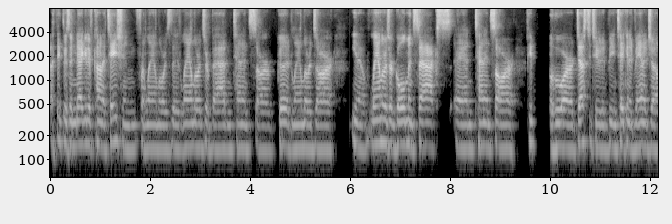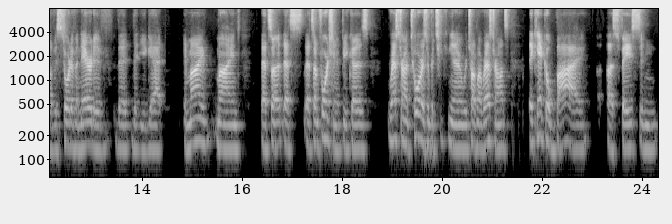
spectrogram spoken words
I think there's a negative connotation for landlords that landlords are bad and tenants are good. Landlords are, you know, landlords are Goldman Sachs and tenants are people who are destitute and being taken advantage of is sort of a narrative that that you get in my mind, that's uh, that's that's unfortunate because restaurateurs, in particular, you know, we're talking about restaurants, they can't go buy a space in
